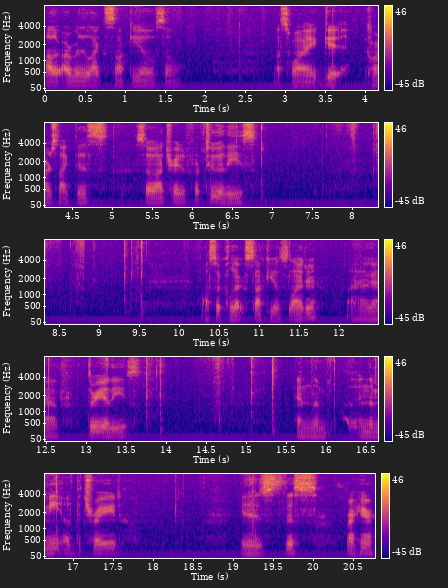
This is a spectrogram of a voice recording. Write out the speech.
I, I really like Sakyo, so that's why I get cards like this. So I traded for two of these. Also collect Sakyo's lighter. I have three of these. And the and the meat of the trade is this right here.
